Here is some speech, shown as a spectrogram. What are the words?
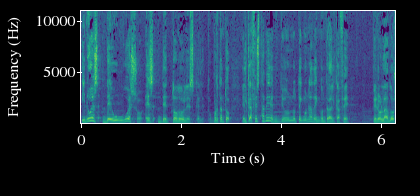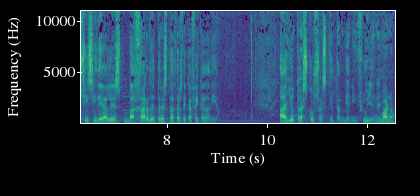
Y no es de un hueso, es de todo el esqueleto. Por tanto, el café está bien, yo no tengo nada en contra del café, pero la dosis ideal es bajar de tres tazas de café cada día. Hay otras cosas que también influyen, ¿eh? Bueno,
